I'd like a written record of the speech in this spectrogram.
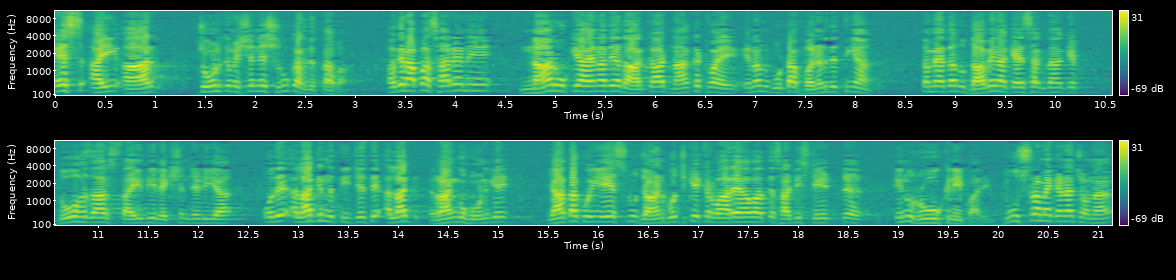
S I R ਚੋਣ ਕਮਿਸ਼ਨ ਨੇ ਸ਼ੁਰੂ ਕਰ ਦਿੱਤਾ ਵਾ। ਅਗਰ ਆਪਾਂ ਸਾਰਿਆਂ ਨੇ ਨਾ ਰੋਕਿਆ ਇਹਨਾਂ ਦੇ ਆਧਾਰ ਕਾਰਡ, ਨਾ ਕਟਵਾਏ, ਇਹਨਾਂ ਨੂੰ ਵੋਟਾਂ ਬਣਨ ਦਿੱਤੀਆਂ, ਤਾਂ ਮੈਂ ਤੁਹਾਨੂੰ ਦਾਅਵੇ ਨਾਲ ਕਹਿ ਸਕਦਾ ਕਿ 2027 ਦੀ ਇਲੈਕਸ਼ਨ ਜਿਹੜੀ ਆ, ਉਹਦੇ ਅਲੱਗ ਨਤੀਜੇ ਤੇ ਅਲੱਗ ਰੰਗ ਹੋਣਗੇ। ਜਾਂ ਤਾਂ ਕੋਈ ਇਸ ਨੂੰ ਜਾਣਬੁੱਝ ਕੇ ਕਰਵਾ ਰਿਹਾ ਵਾ ਤੇ ਸਾਡੀ ਸਟੇਟ ਇਹਨੂੰ ਰੋਕ ਨਹੀਂ ਪਾ ਰਹੀ। ਦੂਸਰਾ ਮੈਂ ਕਹਿਣਾ ਚਾਹੁੰਦਾ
